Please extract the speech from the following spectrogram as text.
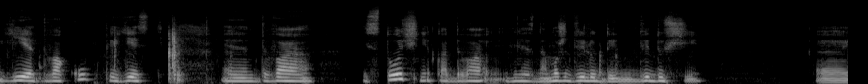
є два кубки, є е, два істочника, два, не знаю, може дві людини, дві душі, е,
